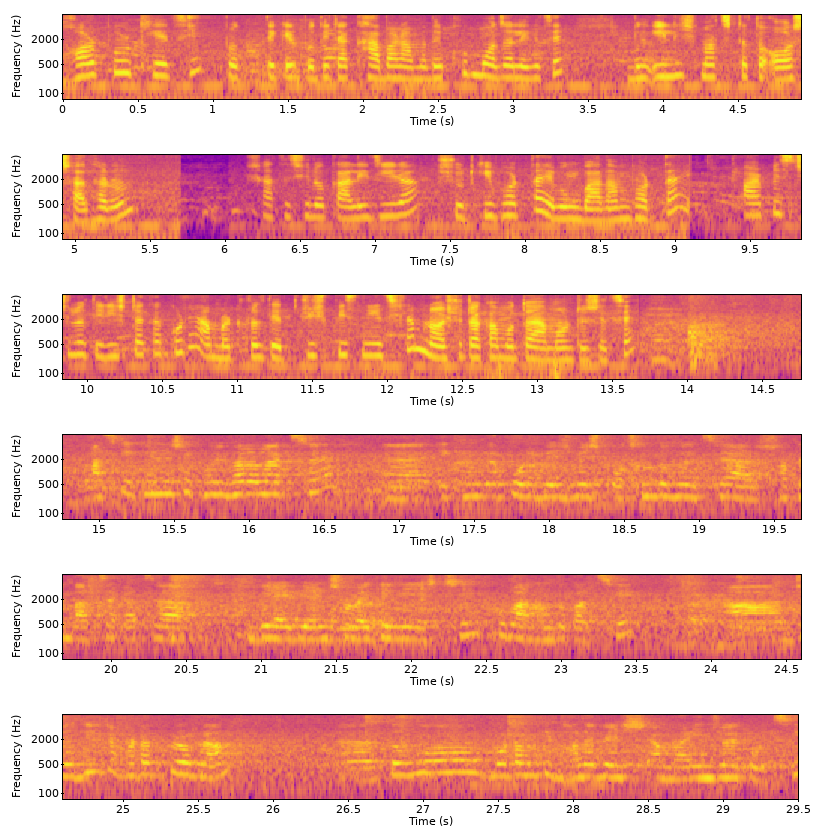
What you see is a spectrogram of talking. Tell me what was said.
ভরপুর খেয়েছি। প্রত্যেকের প্রতিটা খাবার আমাদের খুব মজা লেগেছে এবং ইলিশ মাছটা তো অসাধারণ। সাথে ছিল কালিজিরা শুটকি ভর্তা এবং বাদাম ভর্তা। পার পিস ছিল তিরিশ টাকা করে, আমরা টোটাল তেত্রিশ পিস নিয়েছিলাম, নয়শো টাকা মতো অ্যামাউন্ট এসেছে। এখানে এসে খুবই ভালো লাগছে। এখানকার পরিবেশ বেশ পছন্দ হয়েছে, আর সাথে বাচ্চা কাচ্চা, বিআই বিআইন সবাইকে নিয়ে এসেছি, খুব আনন্দ পাচ্ছি। আর যদিও এটা হঠাৎ প্রোগ্রাম তবুও মোটামুটি ভালো বেশ আমরা এনজয় করছি।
